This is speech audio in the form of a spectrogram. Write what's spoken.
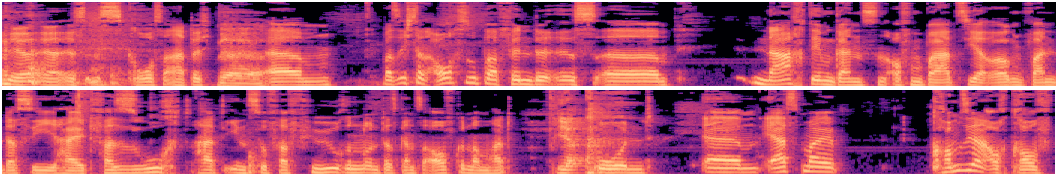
ja, ja, es ist großartig. Ja, ja. Ähm, was ich dann auch super finde, ist, äh, nach dem Ganzen offenbart sie ja irgendwann, dass sie halt versucht hat, ihn zu verführen und das Ganze aufgenommen hat. ja. Und ähm, erstmal kommen sie dann auch drauf,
